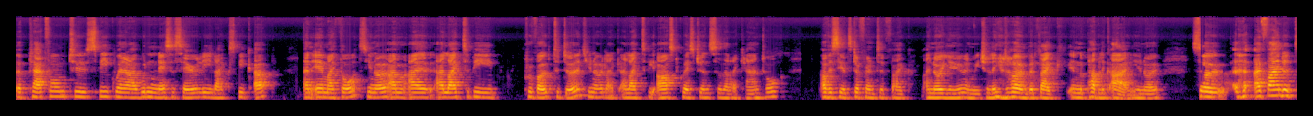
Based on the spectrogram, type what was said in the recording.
a platform to speak when I wouldn't necessarily like speak up and air my thoughts. You know, I'm I I like to be provoked to do it. You know, like I like to be asked questions so that I can talk. Obviously, it's different if like I know you and we're chilling at home, but like in the public eye, you know. So I find it,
